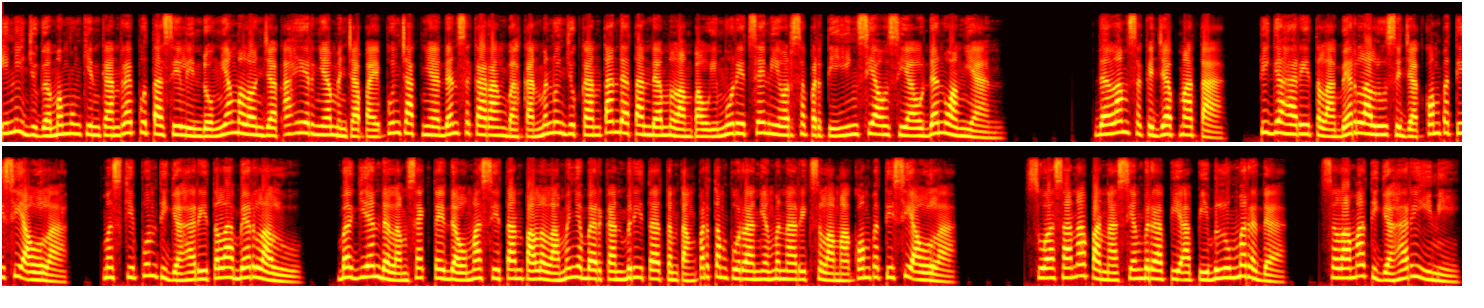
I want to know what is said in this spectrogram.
Ini juga memungkinkan reputasi Lindong yang melonjak akhirnya mencapai puncaknya dan sekarang bahkan menunjukkan tanda-tanda melampaui murid senior seperti Ying Xiao Xiao dan Wang Yan. Dalam sekejap mata, tiga hari telah berlalu sejak kompetisi aula. Meskipun tiga hari telah berlalu, bagian dalam Sekte Dao masih tanpa lelah menyebarkan berita tentang pertempuran yang menarik selama kompetisi aula. Suasana panas yang berapi-api belum mereda. Selama tiga hari ini,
